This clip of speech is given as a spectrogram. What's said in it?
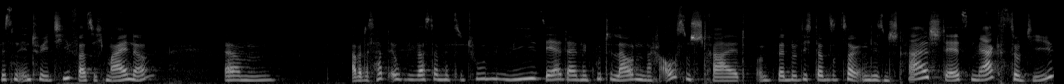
wissen intuitiv, was ich meine. Ähm, aber das hat irgendwie was damit zu tun, wie sehr deine gute Laune nach außen strahlt. Und wenn du dich dann sozusagen in diesen Strahl stellst, merkst du die.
